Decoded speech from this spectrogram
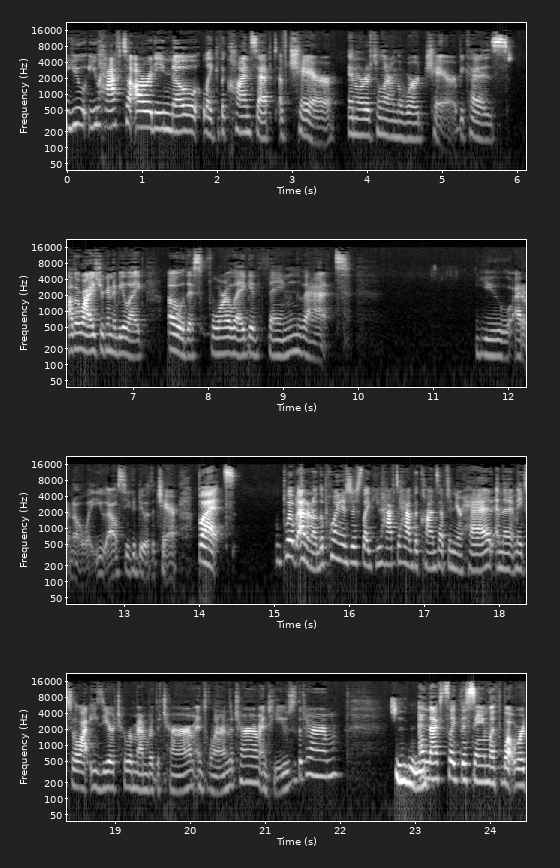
you you have to already know like the concept of chair in order to learn the word chair because otherwise you're going to be like, "Oh, this four-legged thing that you I don't know what you else you could do with a chair." But but I don't know. The point is just like you have to have the concept in your head, and then it makes it a lot easier to remember the term and to learn the term and to use the term. Mm-hmm. And that's like the same with what we're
